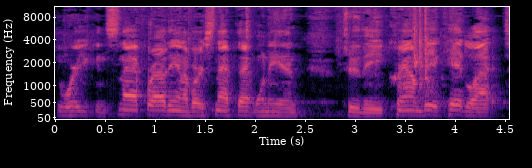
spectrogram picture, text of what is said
to where you can snap right in. I've already snapped that one in to the Crown Vic headlight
